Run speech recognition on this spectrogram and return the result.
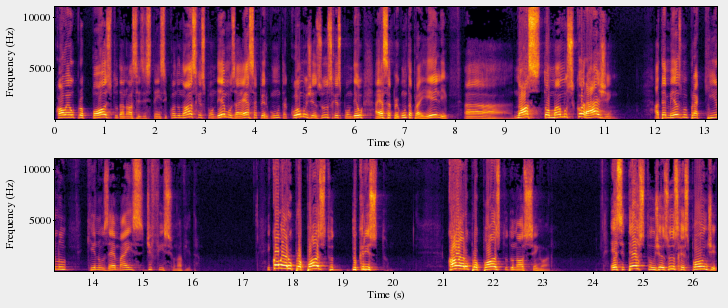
qual é o propósito da nossa existência, quando nós respondemos a essa pergunta, como Jesus respondeu a essa pergunta para ele, ah, nós tomamos coragem, até mesmo para aquilo que nos é mais difícil na vida. E qual era o propósito do Cristo? Qual era o propósito do nosso Senhor? Esse texto, Jesus responde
